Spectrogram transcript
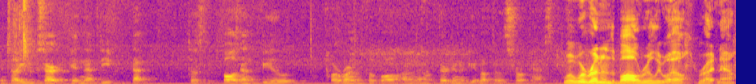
until you start hitting that deep, that, those balls down the field or running the football, I don't know if they're gonna give up those short passes. Well, we're running the ball really well right now.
